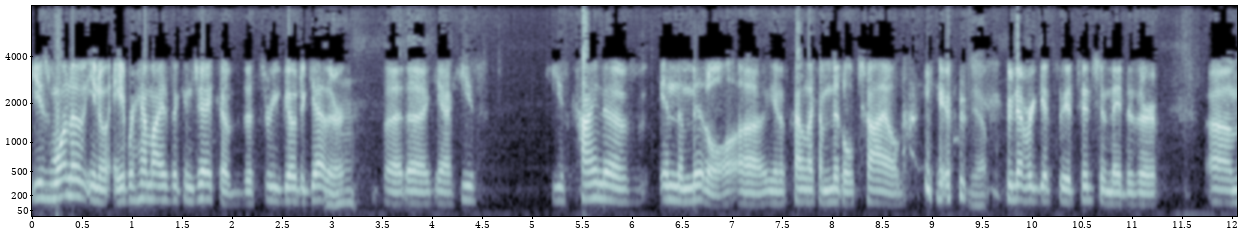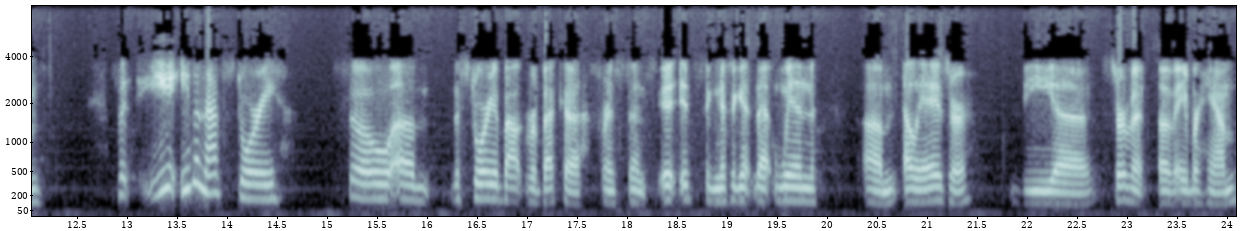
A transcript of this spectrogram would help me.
he's one of you know Abraham, Isaac, and Jacob. The three go together. But uh, yeah, he's he's kind of in the middle. Uh, you know, kind of like a middle child who, Yep. who never gets the attention they deserve. Um, but e- even that story. So um, the story about Rebecca, for instance, it, it's significant that when um, Eliezer, the uh, servant of Abraham,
